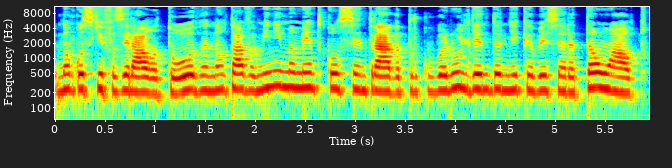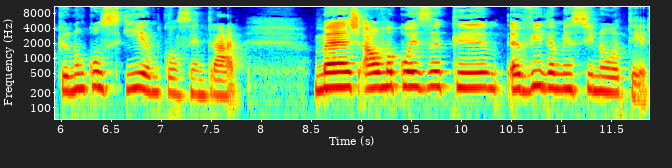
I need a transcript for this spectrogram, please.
não conseguia fazer a aula toda, não estava minimamente concentrada porque o barulho dentro da minha cabeça era tão alto que eu não conseguia me concentrar. Mas há uma coisa que a vida me ensinou a ter.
